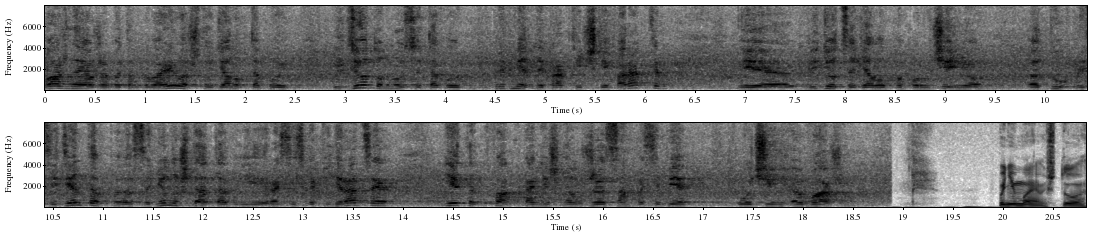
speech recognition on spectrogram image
Важно, я уже об этом говорила, что диалог такой идет, он носит такой предметный практический характер. И э, ведется диалог по поручению э, двух президентов э, Соединенных Штатов и Российской Федерации. И этот факт, конечно, уже сам по себе очень э, важен. Понимаем, что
